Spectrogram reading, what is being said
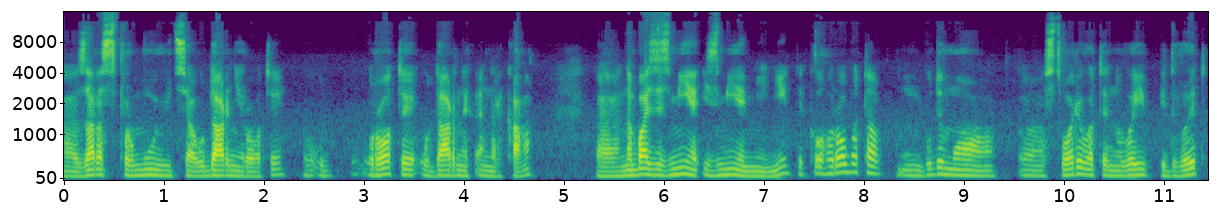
Е, Зараз формуються ударні роти, роти ударних НРК. Е, На базі Змія і Змія Міні такого робота будемо е, створювати новий підвид.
